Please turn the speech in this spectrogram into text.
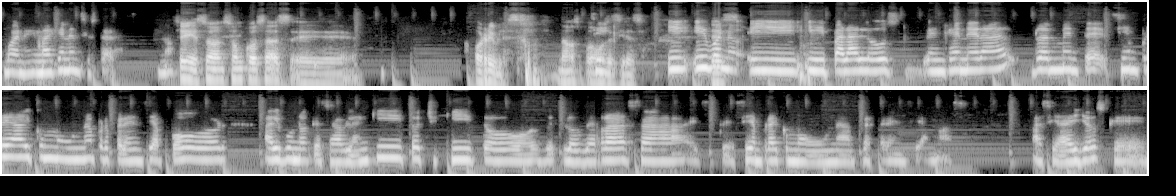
bueno, imagínense ustedes, ¿no? Sí, son, son cosas eh, horribles, no os podemos decir eso. Y, y bueno, y, y, para los, en general, realmente siempre hay como una preferencia por alguno que sea blanquito, chiquito, los de raza, este, siempre hay como una preferencia más hacia ellos que,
